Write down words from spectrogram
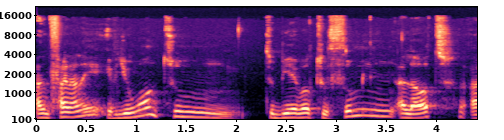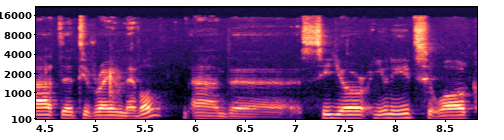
And finally, if you want to, to be able to zoom in a lot at the terrain level and uh, see your units walk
